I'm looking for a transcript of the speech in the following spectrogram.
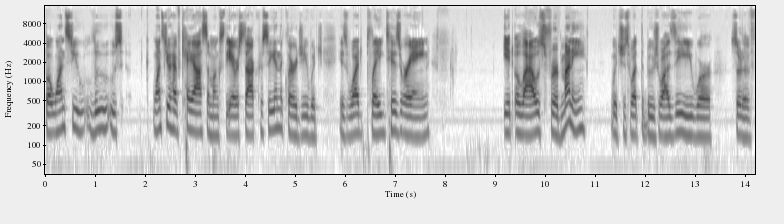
But once you lose, once you have chaos amongst the aristocracy and the clergy, which is what plagued his reign, it allows for money, which is what the bourgeoisie were sort of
